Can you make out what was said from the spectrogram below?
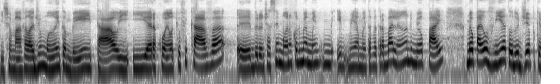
E chamava ela de mãe também e tal. E, e era com ela que eu ficava eh, durante a semana, quando minha mãe minha mãe estava trabalhando, meu pai. Meu pai eu via todo dia, porque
